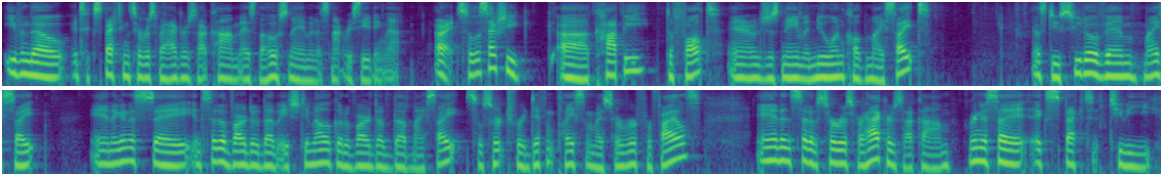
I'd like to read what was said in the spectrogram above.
even though it's expecting serversforhackers.com as the host name and it's not receiving that. All right, so let's actually uh, copy default and I'll just name a new one called my site. Let's do sudo vim my site. And I'm going to say instead of var.dub HTML, go to var.dub my site. So search for a different place on my server for files. And instead of serversforhackers.com, we're going to say expect to be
